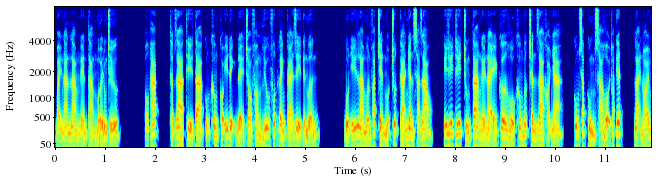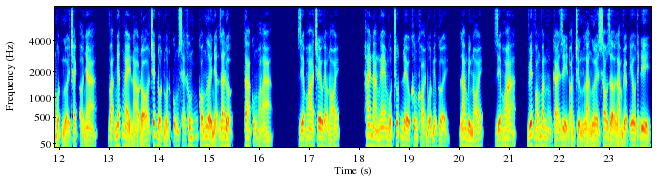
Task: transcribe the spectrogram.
bảy ngàn làm nền tảng mới đúng chứ? Ô hát thật ra thì ta cũng không có ý định để cho phòng hưu phút gánh cái gì tiền mướn. Bổn ý là muốn phát triển một chút cá nhân xã giao. Ít ít ít, chúng ta nghề này cơ hồ không bước chân ra khỏi nhà, cũng sắp cùng xã hội thoát tiết, lại nói một người trạch ở nhà, vạn nhất ngày nào đó chết đột ngột cũng sẽ không có người nhận ra được, ta cũng hoàng a. Diệp hoa trêu kẹo nói. Hai nàng nghe một chút đều không khỏi buột miệng cười. Lam bình nói, diệp hoa, viết vóng văn cái gì đoán chừng là người sau giờ làm việc yêu thích đi,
